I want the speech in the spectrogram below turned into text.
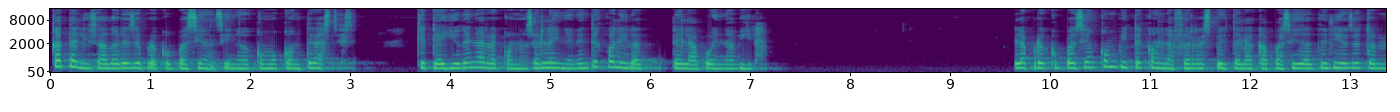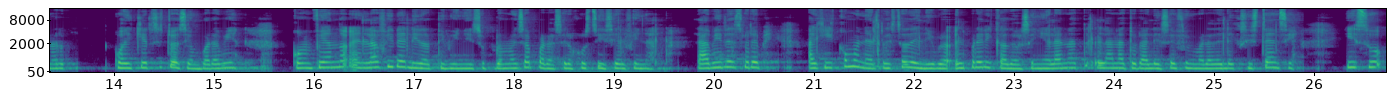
catalizadores de preocupación, sino como contrastes que te ayuden a reconocer la inherente cualidad de la buena vida. La preocupación compite con la fe respecto a la capacidad de Dios de tornar cualquier situación para bien confiando en la fidelidad divina y su promesa para hacer justicia al final. La vida es breve. Aquí como en el resto del libro, el predicador señala la naturaleza efímera de la existencia y su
